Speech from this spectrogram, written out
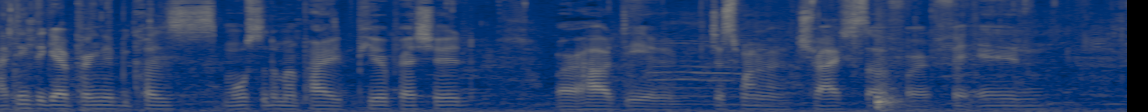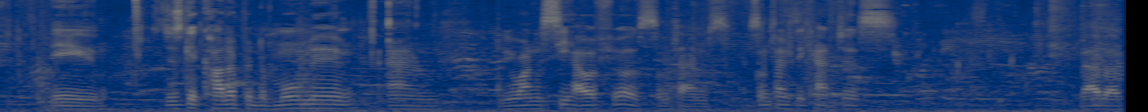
I think they get pregnant because most of them are probably peer pressured or how they just want to try stuff or fit in. They just get caught up in the moment and they want to see how it feels sometimes. Sometimes they can't just. Blah, blah.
